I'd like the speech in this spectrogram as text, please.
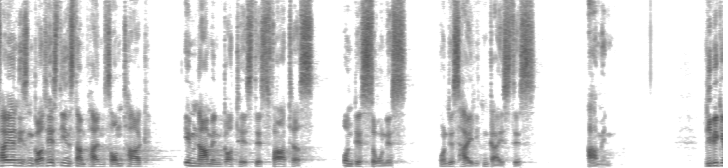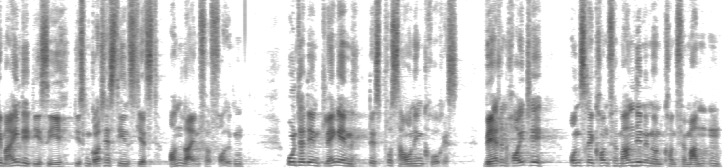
feiern diesen Gottesdienst am Palmsonntag im Namen Gottes, des Vaters und des Sohnes und des Heiligen Geistes. Amen. Liebe Gemeinde, die Sie diesen Gottesdienst jetzt online verfolgen, unter den Klängen des Posaunenchores wären heute unsere Konfirmandinnen und Konfirmanden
